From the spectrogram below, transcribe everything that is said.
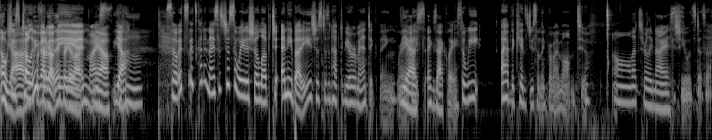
oh she's yeah, totally we forgot about they me about- and my- yeah yeah. Mhm. So it's it's kind of nice. It's just a way to show love to anybody. It just doesn't have to be a romantic thing. Right? Like, yes, exactly. so we, I have the kids do something for my mom too. Oh, that's really nice. She always does that.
